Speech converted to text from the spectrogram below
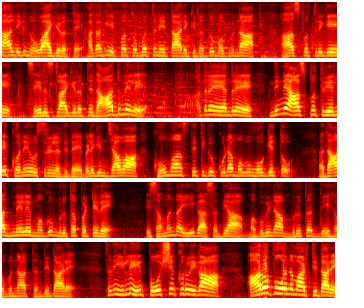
ಕಾಲಿಗೆ ನೋವಾಗಿರುತ್ತೆ. ಹಾಗಾಗಿ ಇಪ್ಪತ್ತೊಂಬತ್ತನೇ ತಾರೀಕಿನಂದು ಮಗುವಿನ ಆಸ್ಪತ್ರೆಗೆ ಸೇರಿಸಲಾಗಿರುತ್ತೆ. ಅದಾದಮೇಲೆ ಆದರೆ ಅಂದರೆ ನಿನ್ನೆ ಆಸ್ಪತ್ರೆಯಲ್ಲಿ ಕೊನೆ ಉಸಿರೆಳೆದಿದೆ. ಬೆಳಗಿನ ಜಾವ ಕೋಮಾ ಸ್ಥಿತಿಗೂ ಕೂಡ ಮಗು ಹೋಗಿತ್ತು. ಅದಾದ ಮೇಲೆ ಮಗು ಮೃತಪಟ್ಟಿದೆ. ಈ ಸಂಬಂಧ ಈಗ ಸದ್ಯ ಮಗುವಿನ ಮೃತದೇಹವನ್ನು ತಂದಿದ್ದಾರೆ. ಸದ್ಯ ಇಲ್ಲಿ ಪೋಷಕರು ಈಗ ಆರೋಪವನ್ನು ಮಾಡ್ತಿದ್ದಾರೆ.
